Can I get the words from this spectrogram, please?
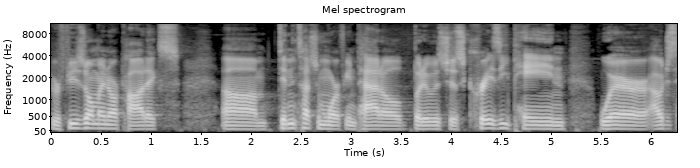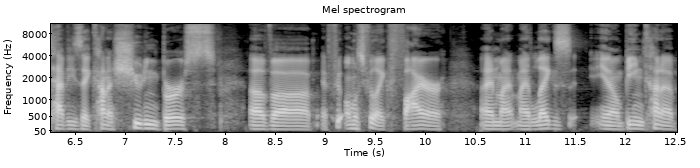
refused all my narcotics. Um, didn't touch the morphine paddle, but it was just crazy pain where I would just have these like kind of shooting bursts of uh, I feel, almost feel like fire, and my, my legs, you know, being kind of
